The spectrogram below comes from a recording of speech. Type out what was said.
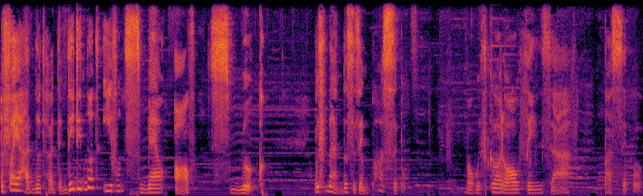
The fire had not hurt them, they did not even smell of smoke. With man, this is impossible, but with God, all things are possible.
